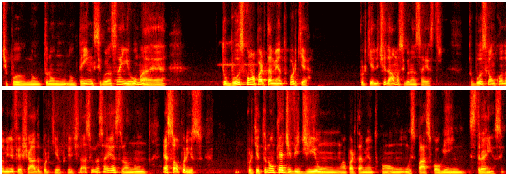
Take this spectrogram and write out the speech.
Tipo, não, tu não, não tem segurança nenhuma, é tu busca um apartamento por quê? Porque ele te dá uma segurança extra. Tu busca um condomínio fechado por quê? Porque ele te dá segurança extra. Não, não- é só por isso. Porque tu não quer dividir um apartamento com um, um espaço com alguém estranho, assim.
